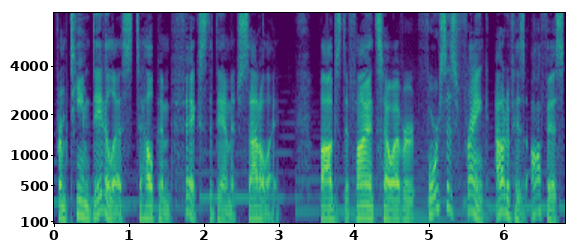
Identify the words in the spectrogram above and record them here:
from Team Daedalus to help him fix the damaged satellite. Bob's defiance, however, forces Frank out of his office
